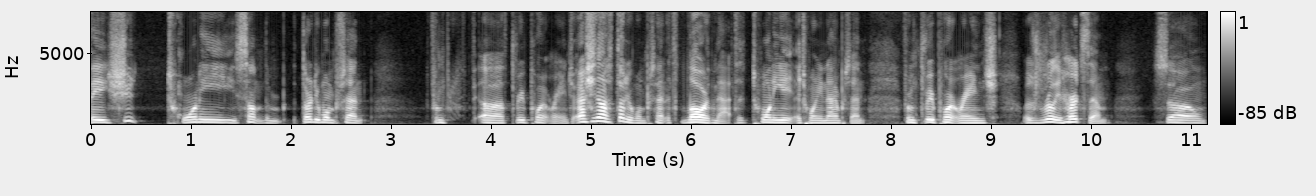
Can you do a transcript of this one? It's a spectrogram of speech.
they shoot 20 something, 31% from uh, three point range. Actually, not 31%, it's lower than that. It's like 28 or 29% from three point range, which really hurts them. So,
